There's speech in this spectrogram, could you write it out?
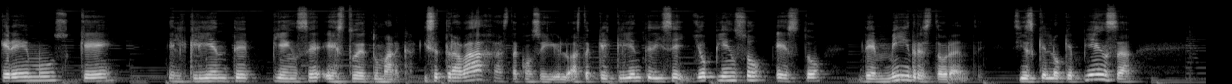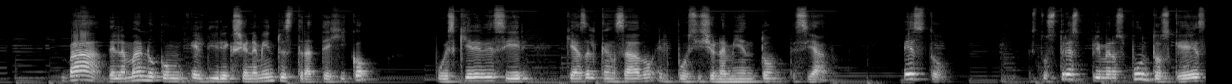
queremos que el cliente piense esto de tu marca. Y se trabaja hasta conseguirlo, hasta que el cliente dice, yo pienso esto de mi restaurante. Si es que lo que piensa va de la mano con el direccionamiento estratégico, pues quiere decir que has alcanzado el posicionamiento deseado. Esto, estos tres primeros puntos, que es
